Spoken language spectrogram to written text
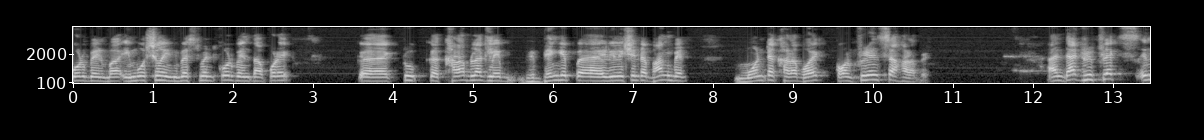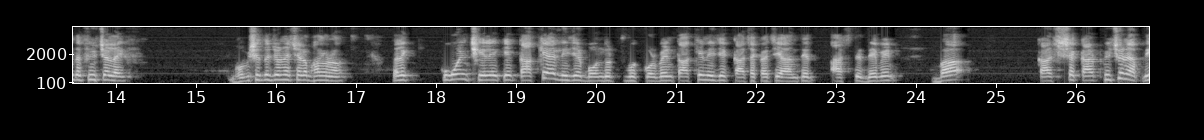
করবেন বা ইমোশনাল ইনভেস্টমেন্ট করবেন, তারপরে একটু খারাপ লাগলে ভেঙে রিলেশনটা ভাঙবেন, মনটা খারাপ হয় কনফিডেন্সটা হারাবে and that reflects in the future life ভবিষ্যতের জন্য সেটা ভালো না। তাহলে কোন ছেলেকে কাকে আর নিজের বন্ধুত্ব করবেন, কাকে নিজের কাছাকাছি আনতে, আসতে দেবেন বা কার কার পিছনে আপনি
